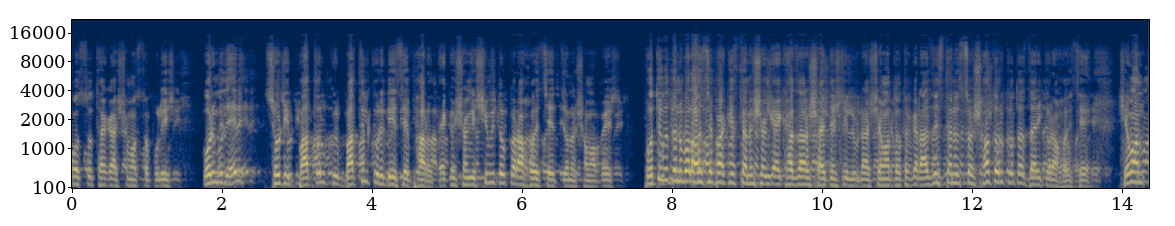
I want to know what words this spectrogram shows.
প্রস্তুত থাকা সমস্ত পুলিশ কর্মীদের ছুটি বাতিল বাতিল করে দিয়েছে ভারত। একই সঙ্গে সীমিত করা হয়েছে জনসমাবেশ। প্রতিবেদনে বলা হয়েছে, পাকিস্তানের সঙ্গে এক হাজার সাঁত্রিশ কিলোমিটার সীমান্ত থেকে রাজস্থানের সতর্কতা জারি করা হয়েছে। সীমান্ত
